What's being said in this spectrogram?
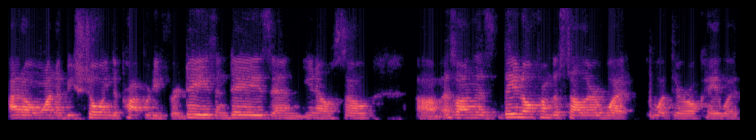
I don't want to be showing the property for days and days, and you know, so um, as long as they know from the seller what what they're okay with.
